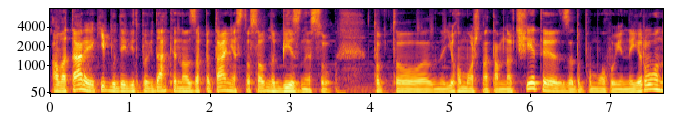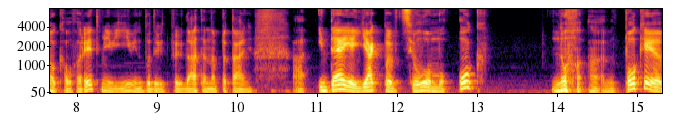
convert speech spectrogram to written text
аватар, який буде відповідати на запитання стосовно бізнесу. Тобто його можна там навчити за допомогою нейронок, алгоритмів, і він буде відповідати на питання. Ідея, як би в цілому ок. Ну, поки,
